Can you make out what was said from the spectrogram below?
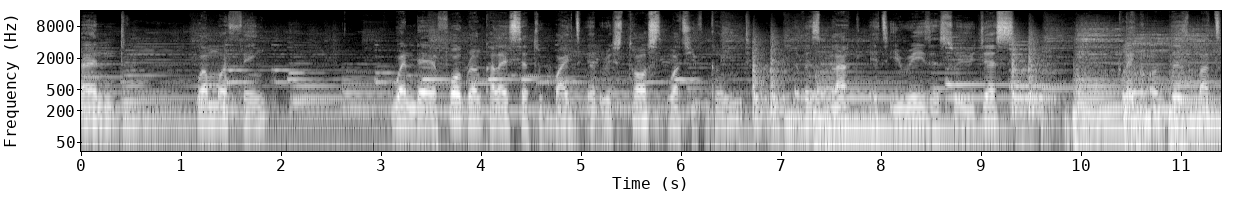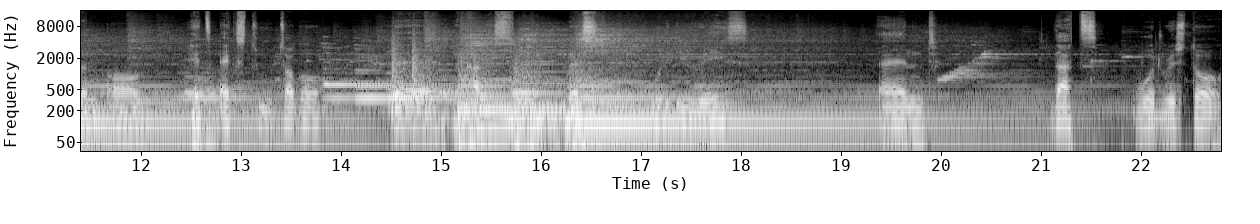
And one more thing. When the foreground color is set to white it restores what you've cleaned. If it's black it erases. So you just click on this button or hit X to toggle the, the colors. This would erase and that would restore.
